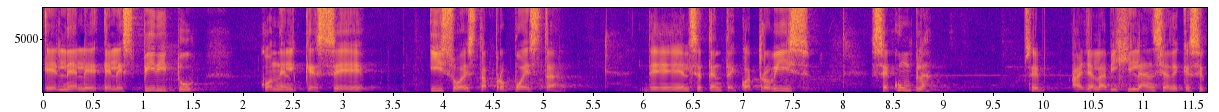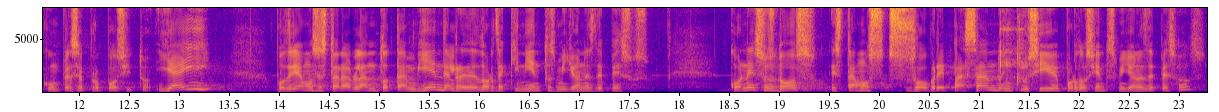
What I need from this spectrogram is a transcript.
el, el espíritu con el que se hizo esta propuesta del 74 bis se cumpla, haya la vigilancia de que se cumpla ese propósito. Y ahí podríamos estar hablando también de alrededor de 500 millones de pesos. Con esos dos estamos sobrepasando inclusive por 200 millones de pesos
